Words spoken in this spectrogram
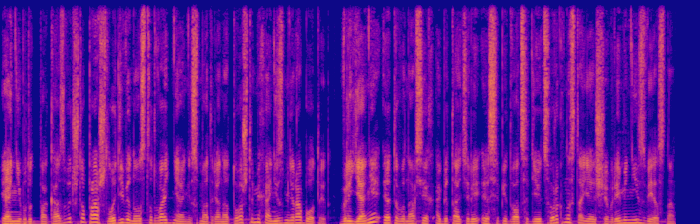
и они будут показывать показывает, что прошло 92 дня, несмотря на то, что механизм не работает. Влияние этого на всех обитателей SCP-2940 в настоящее время неизвестно.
